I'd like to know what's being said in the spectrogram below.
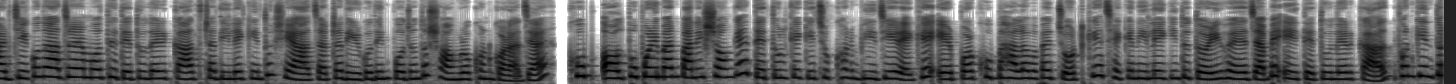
আর যে কোনো আচারের মধ্যে তেঁতুলের কাঠটা দিলে কিন্তু সে আচারটা দীর্ঘদিন পর্যন্ত সংরক্ষণ করা যায়। খুব অল্প পরিমাণ পানির সঙ্গে তেঁতুলকে কিছুক্ষণ ভিজিয়ে রেখে এরপর খুব ভালোভাবে চটকে ছেঁকে নিলেই কিন্তু তৈরি হয়ে যাবে এই তেঁতুলের কাজ। এখন কিন্তু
